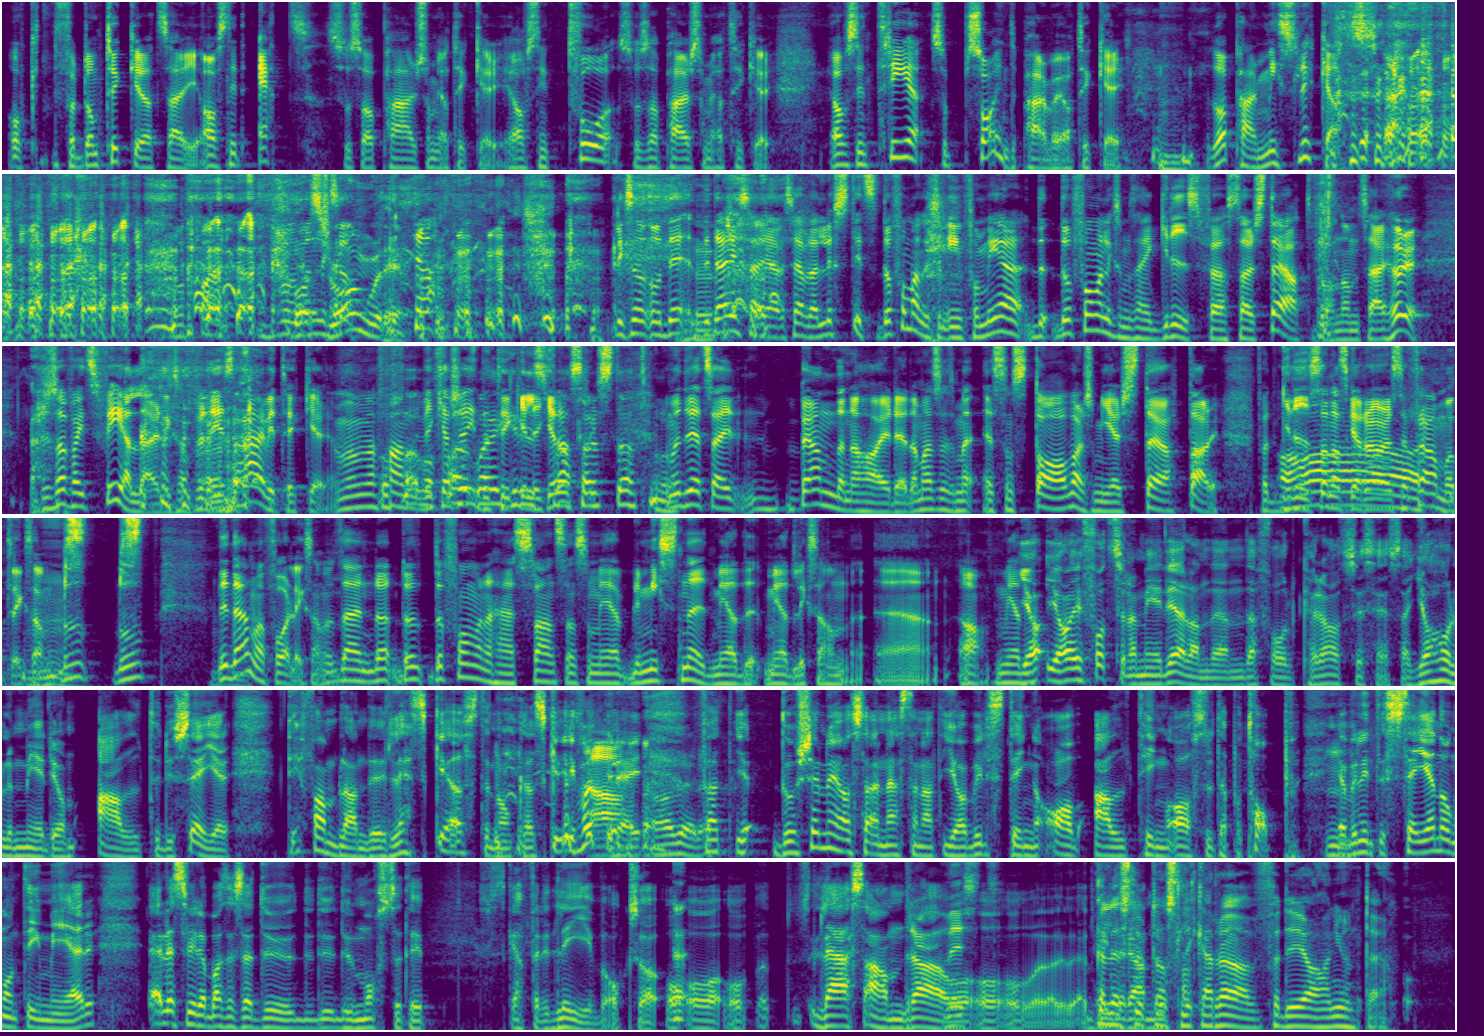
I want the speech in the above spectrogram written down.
Och för de tycker att så här, i avsnitt ett så sa Per som jag tycker, i avsnitt två så sa Per som jag tycker, i avsnitt tre så sa inte Per vad jag tycker. Då har Per misslyckats. Vad fan, vad what's liksom- wrong with him Ja. liksom, och det, det där är så, här, så jävla lustigt. Så då får man liksom informera, då- då får man liksom så här grisfösarstöt från dem. Så här, Hörru, du sa faktiskt fel där, liksom, för det är så här vi tycker. Men vad fan, Vad vi kanske vad inte tycker likadant. Men du vet, så här, bönderna har ju det. De har så som, som stavar som ger stötar för att grisarna ska Ah. röra sig framåt. Liksom. Bzz, bzz. Det är den man får. Liksom. Där, då, då, får man den här svansen som är, blir missnöjd med, med, liksom, eh, ja, med Jag, jag har ju fått sådana meddelanden där folk hör av sig och säger så här, jag håller med dig om allt du säger. Det är fan bland det läskigaste någon kan skriva Ja. till dig. Ja, det det. För att jag, då känner jag så här nästan att jag vill stänga av allting och avsluta på topp. Mm. Jag vill inte säga någonting mer. Eller så vill jag bara säga så här, du, du, du måste typ skaffa ditt liv också och, och, och läs andra och, och, och bilda Eller andra sluta uppfattningar. slicka röv, för det gör han ju inte.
